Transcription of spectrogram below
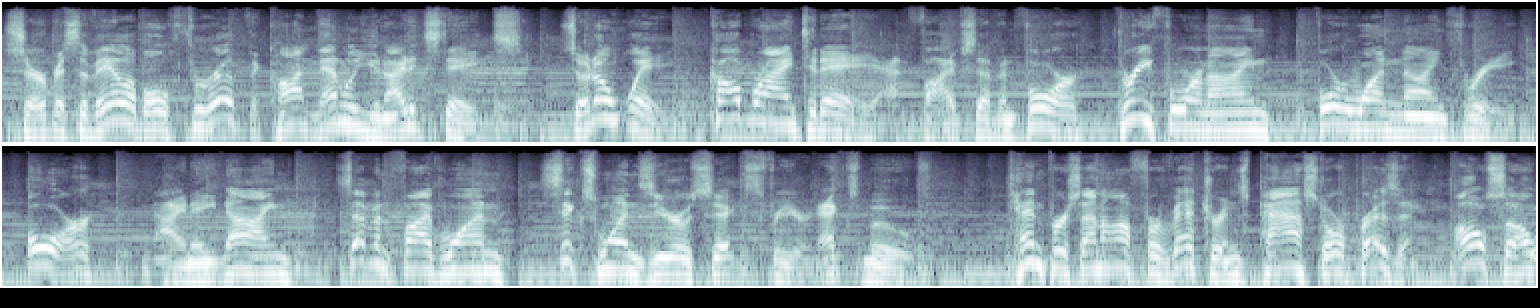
Service available throughout the continental United States. So don't wait. Call Brian today at 574 349 4193 or 989 751 6106 for your next move. 10% off for veterans past or present. Also,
